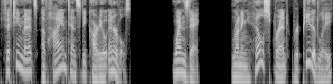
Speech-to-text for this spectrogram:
15 minutes of high intensity cardio intervals. Wednesday, running hill sprint repeatedly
